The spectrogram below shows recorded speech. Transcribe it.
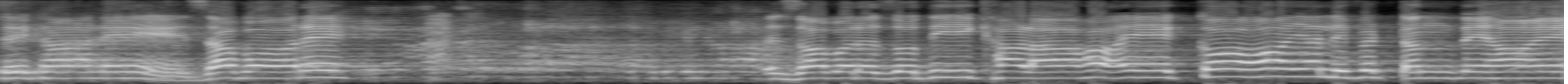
সেখানে জবরে। জবর যদি খাড়া হয়, কয় আলিফে টানতে হয়।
